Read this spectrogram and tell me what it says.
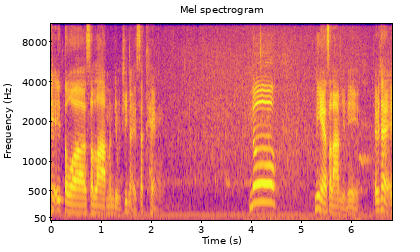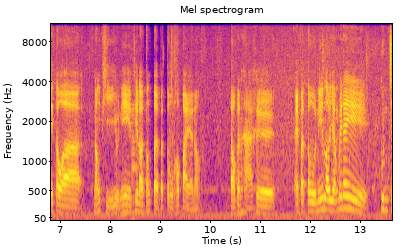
ะไอตัวสลามมันอยู่ที่ไหนสักแห่ง no นี่ไงสลามอยู่นี่ไม่ใช่ไอตัวน้องผีอยู่นี่ที่เราต้องเปิดประตูเข้าไปอะเนาะแต่ปัญหาคือ ไอประตูนี้เรายังไม่ได้กุญแจ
